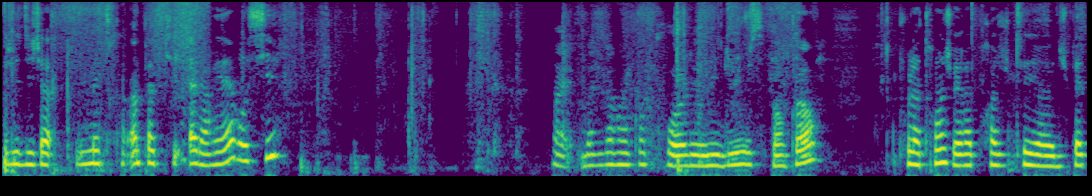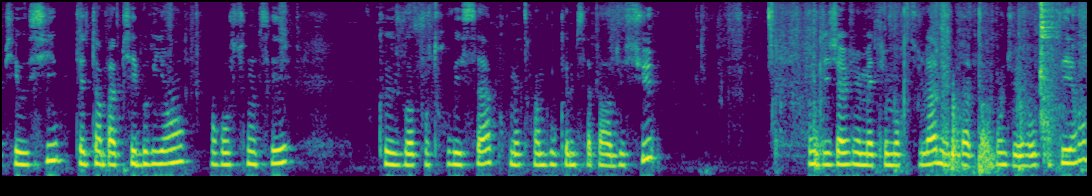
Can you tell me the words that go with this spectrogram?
je vais déjà mettre un papier à l'arrière aussi. Ouais, bah je verrai encore pour le milieu, je sais pas encore. Pour la tranche, je verrai pour rajouter euh, du papier aussi. Peut-être un papier brillant, rose foncé. Que je vois pour trouver ça, pour mettre un bout comme ça par-dessus. Donc déjà, je vais mettre le morceau là. Donc là, par contre, je vais recouper. Hein.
